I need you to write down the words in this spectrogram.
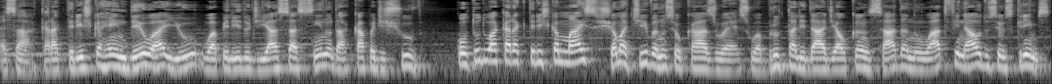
Essa característica rendeu a Yu o apelido de assassino da capa de chuva. Contudo, a característica mais chamativa no seu caso é sua brutalidade alcançada no ato final dos seus crimes,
